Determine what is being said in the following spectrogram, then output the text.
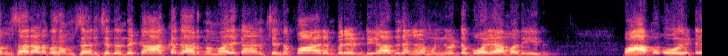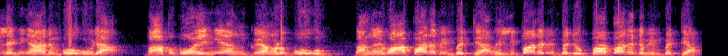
സംസാരമാണ് ഇപ്പൊ സംസാരിച്ചത്. എന്ത് കാക്ക കാരണന്മാര് കാണിച്ചെന്ന് പാരമ്പര്യമുണ്ട്. അതിലങ്ങനെ മുന്നോട്ട് പോയാൽ മതി വാപ്പ പോയിട്ടില്ലെങ്കിൽ ഞാനും പോകൂല. വാപ്പ പോയെങ്കിൽ ഞങ്ങൾക്ക് ഞങ്ങളും പോകും. അങ്ങനെ വാപ്പാനെ പിൻപറ്റുക വെല്ലിപ്പാനെ പിൻപറ്റുക ഉപ്പാപ്പാനൊക്കെ പിൻപറ്റുക.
